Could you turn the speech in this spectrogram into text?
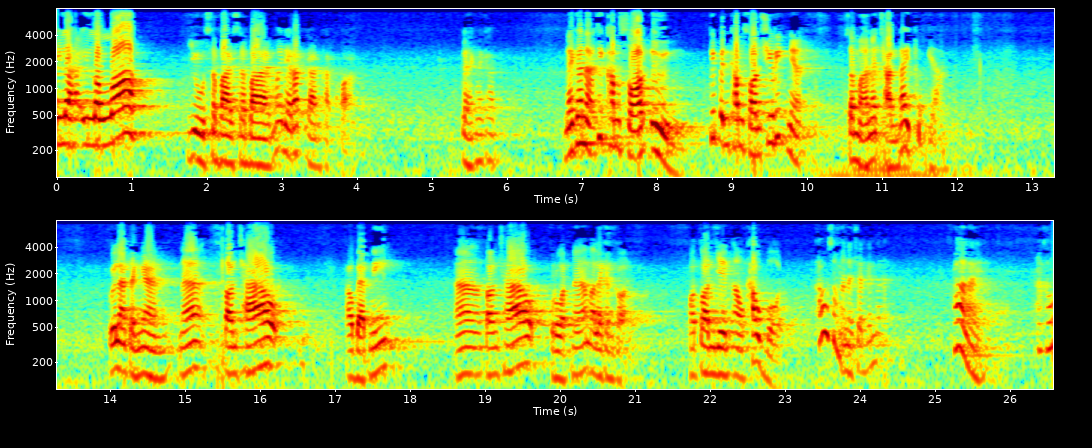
อิลาฮอิลลัลลอฮ์อยู่สบายสบายไม่ได้รับการขัดขวางแปลกไหมครับ ในขณะที่คำสอนอื่นที่เป็นคำสอนชิริกเนี่ย สมานฉันได้ทุกอย่าง เวลาแต่งงานนะ ตอนเช้า เอาแบบนี้อตอนเช้ากรวดน้ำอะไรกันก่อน พอตอนเย็นเอาเข้าโบสถ์เข้าสมานฉันกันได้เพราะอะไรเพราะเขา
